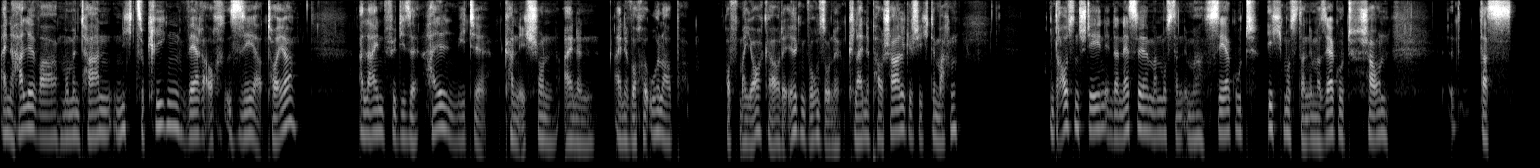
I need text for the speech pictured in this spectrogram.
Eine Halle war momentan nicht zu kriegen, wäre auch sehr teuer. Allein für diese Hallenmiete kann ich schon einen, eine Woche Urlaub auf Mallorca oder irgendwo so eine kleine Pauschalgeschichte machen. Und draußen stehen in der Nässe, man muss dann immer sehr gut, ich muss dann immer sehr gut schauen, dass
